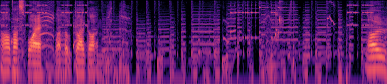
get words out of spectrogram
Oh, that's why that little guy got him. No!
